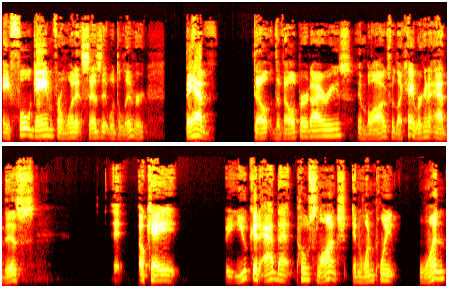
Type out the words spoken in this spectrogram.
a full game from what it says it will deliver. They have developer diaries and blogs with like, "Hey, we're going to add this." It- okay, you could add that post launch in 1.1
